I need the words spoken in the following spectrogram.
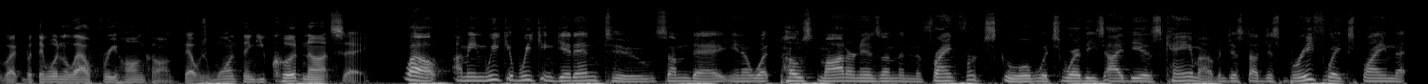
black, but they wouldn't allow free Hong Kong. That was one thing you could not say. Well, I mean, we can we can get into someday, you know, what postmodernism and the Frankfurt School, which where these ideas came of, and just I'll just briefly explain that.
